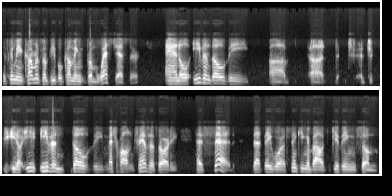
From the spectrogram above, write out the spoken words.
It's going to be an encumbrance on people coming from Westchester. And even though the, uh, uh, you know, e- even though the Metropolitan Transit Authority has said that they were thinking about giving some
